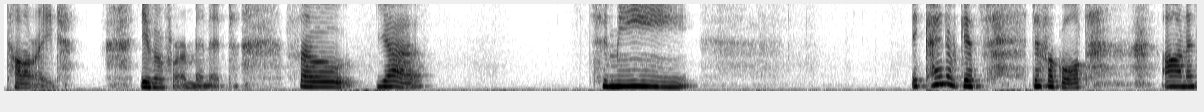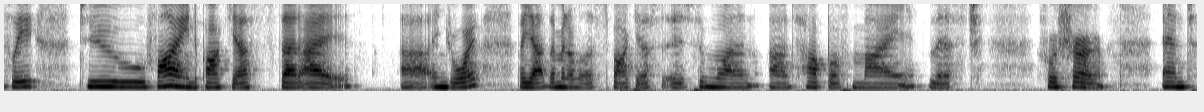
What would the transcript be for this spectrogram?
tolerate even for a minute. So, yeah, to me, it kind of gets difficult, honestly, to find podcasts that I uh, enjoy. But yeah, the Minimalist podcast is one on top of my list for sure. And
